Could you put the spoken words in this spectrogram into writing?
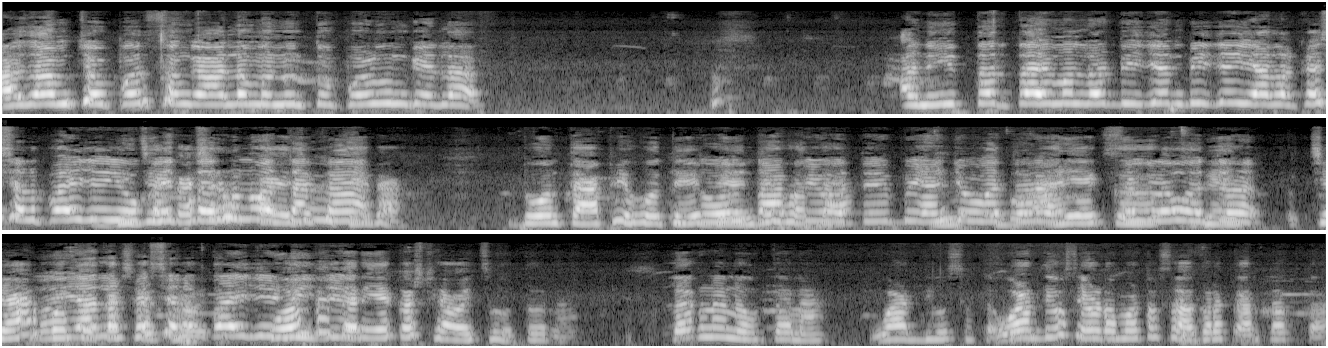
आज आमच्या प्रसंग आला म्हणून तो पळून गेला. आणि इतर ताई म्हणलं डिजन बिजे याला कशाला पाहिजे? डीजे काही तरुण होता का? दोन ताफे होते दोन ताफे होता. सगळं होतं. चार याला कशाला? पाहिजे कोणतं एकच ठेवायचं होतं ना. लग्न नव्हतं ना. वाढदिवस होता. वाढदिवस एवढा मोठा साजरा करतात का?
